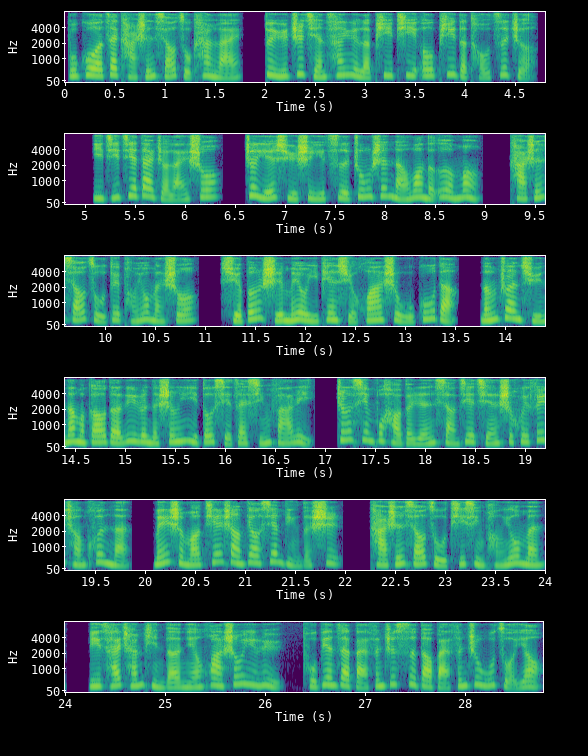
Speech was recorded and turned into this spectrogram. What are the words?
不过，在卡神小组看来，对于之前参与了 PTOP 的投资者以及借贷者来说，这也许是一次终身难忘的噩梦。卡神小组对朋友们说：“雪崩时没有一片雪花是无辜的，能赚取那么高的利润的生意都写在刑法里。征信不好的人想借钱是会非常困难，没什么天上掉馅饼的事。”卡神小组提醒朋友们。理财产品的年化收益率普遍在百分之四到百分之五左右，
